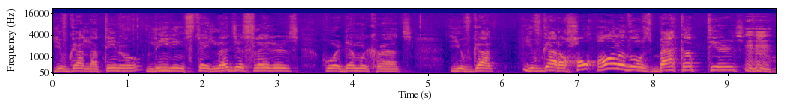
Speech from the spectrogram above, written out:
You've got Latino leading state legislators who are Democrats. You've got you've got a whole all of those backup tiers Mm-hmm.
